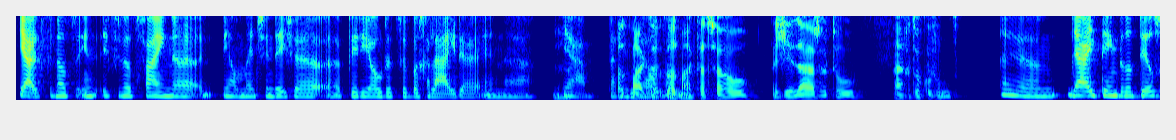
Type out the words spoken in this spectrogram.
Ja, ik vind dat, in, ik vind dat fijn ja, om mensen in deze periode te begeleiden. En Ja. Wat maakt, dat, wat maakt dat zo, dat je je daar zo toe aangetrokken voelt? Ehm, ja, ik denk dat het deels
